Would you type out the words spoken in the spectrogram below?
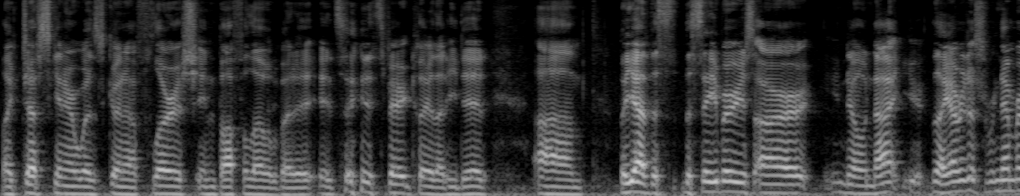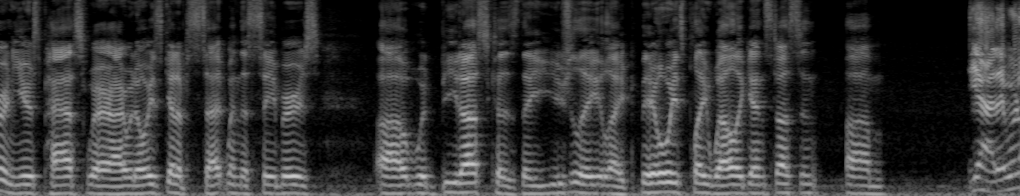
like Jeff Skinner was gonna flourish in Buffalo, but it, it's it's very clear that he did. Um, but yeah, the the Sabres are you know not like I just remember in years past where I would always get upset when the Sabres uh, would beat us because they usually like they always play well against us and um, Yeah, they would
